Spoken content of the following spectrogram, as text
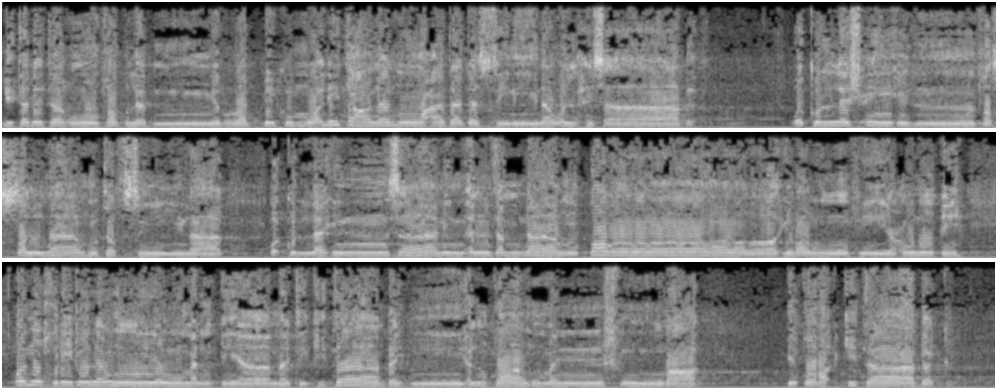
لتبتغوا فضلا من ربكم ولتعلموا عدد السنين والحساب وكل شيء فصلناه تفصيلا وكل إنسان ألزمناه طائره في عنقه ونخرج له يوم القيامة كتابا يلقاه منشورا. اقرأ كتابك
